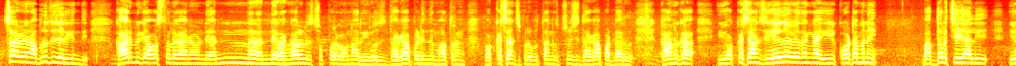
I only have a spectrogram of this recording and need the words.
విచ్చలవిడిన అభివృద్ధి జరిగింది. కార్మిక వ్యవస్థలు కానివ్వండి అన్ని అన్ని రంగాలలో సూపర్గా ఉన్నారు. ఈరోజు దగా పడింది మాత్రం ఒక్క ఛాన్స్ ప్రభుత్వానికి చూసి దగా పడ్డారు. కనుక ఈ ఒక్క ఛాన్స్ ఏదో విధంగా ఈ కూటమిని బద్దలు చేయాలి ఈ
